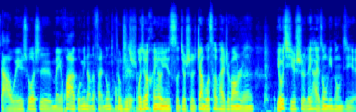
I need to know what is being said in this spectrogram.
打为说是美化国民党的反动统治我觉得很有意思，就是战国策派这帮人，尤其是雷海宗、林同济，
